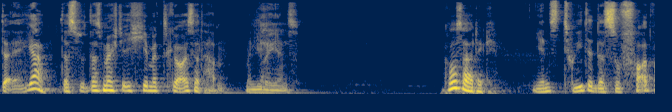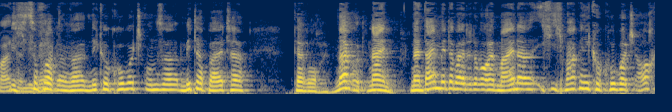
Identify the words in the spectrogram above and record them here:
da, ja, das, das möchte ich hiermit geäußert haben, mein lieber Jens. Großartig. Jens tweetet das sofort weiter. Nicht sofort, aber Nico Kovac, unser Mitarbeiter der Woche. Na gut, nein, nein, dein Mitarbeiter der Woche, meiner. Ich, ich mag Nico Kovac auch,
